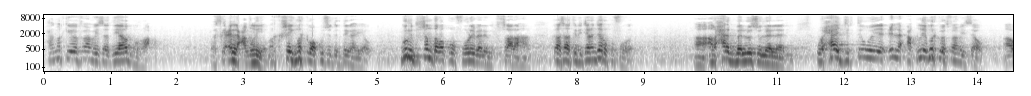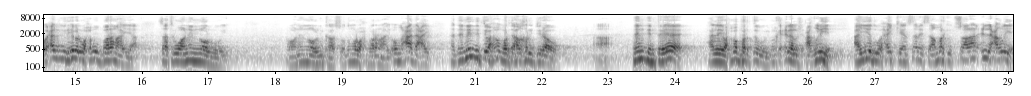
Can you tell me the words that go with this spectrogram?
waxaad markiiba fahmaysaa diyaarad buu raaca waa iska cilal caqliya. Marka shayg markii waa kuusoo degdegahaya guri shan dabaquu fuulay baa lagi tusaale ahaan. Markaasaa tihi jaranjaru ku fuulay. Ama xarag baa loo soo laalaadiyey. Waxaa jirta weeye cila caqliya markii baad fahmaysaa waxaa lu yidhi hebel waxbuu baranhayaa saa tiri waa nin nool wey waa nin nool ninkaas dumar wax baranayo. Oo maxaa dhacay? Hadda nin dhintay waxma barta akru jiraawo nin dhintaye hal waxma barta wey marka cilal caqliya ayadu waxay keensanaysaa markii tusaalahaan cilla caqliya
